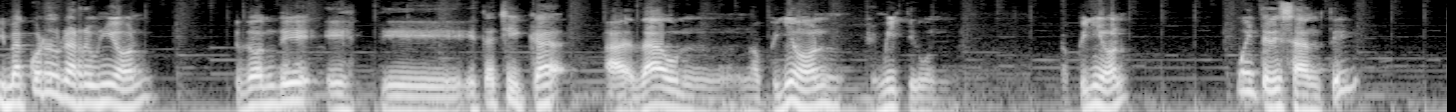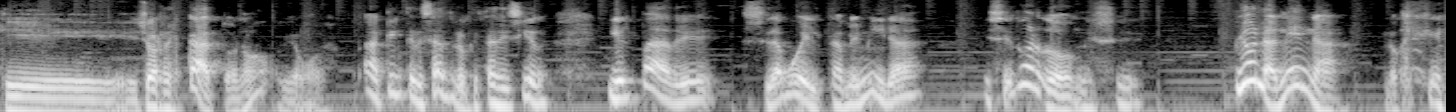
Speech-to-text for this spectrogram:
Y me acuerdo de una reunión donde este, esta chica ah, da una opinión, emite una opinión muy interesante que yo rescato, ¿no? Digamos, ah, qué interesante lo que estás diciendo. Y el padre se da vuelta, me mira, dice, Eduardo, me dice, vio la nena. Lo que,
